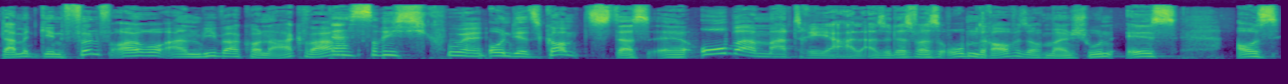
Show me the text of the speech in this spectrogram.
damit gehen 5 Euro an Viva Con Aqua. Das ist richtig cool. und jetzt kommt's, das äh, Obermaterial, also das, was oben drauf ist auf meinen Schuhen, ist aus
